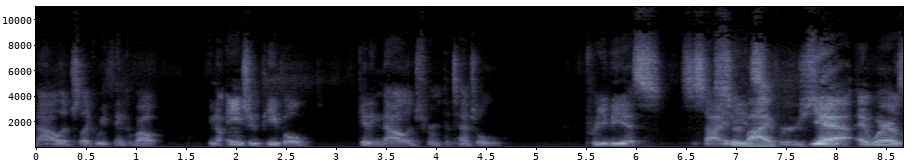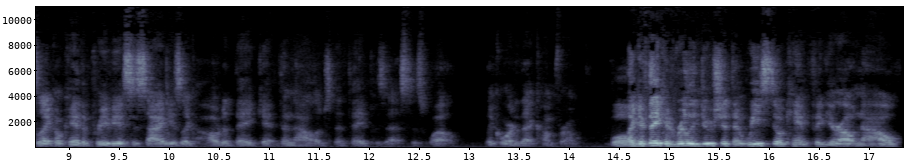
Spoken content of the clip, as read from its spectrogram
knowledge like we think about, you know, ancient people getting knowledge from potential previous societies. Survivors. Yeah, and whereas like okay, the previous societies like how did they get the knowledge that they possessed as well? Like where did that come from? Well, Like if they could really do shit that we still can't figure out now,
